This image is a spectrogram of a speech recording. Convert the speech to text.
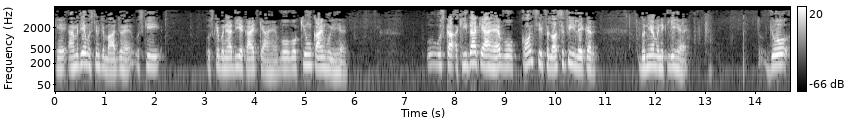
کہ احمدیہ مسلم جماعت جو ہے، اس کی، اس کے بنیادی عقائد کیا ہیں؟ وہ وہ کیوں قائم ہوئی ہے؟ اس کا عقیدہ کیا ہے؟ وہ کون سی فلاسفی لے کر دنیا میں نکلی ہے؟ تو جو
